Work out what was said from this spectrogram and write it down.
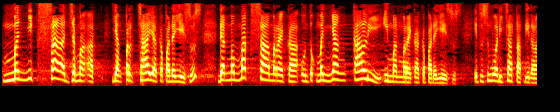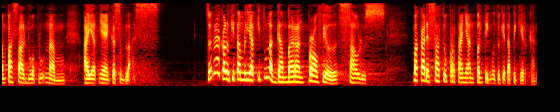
menyiksa jemaat yang percaya kepada Yesus dan memaksa mereka untuk menyangkali iman mereka kepada Yesus. Itu semua dicatat di dalam pasal 26 ayatnya yang ke-11. Saudara, kalau kita melihat itulah gambaran profil Saulus, maka ada satu pertanyaan penting untuk kita pikirkan.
